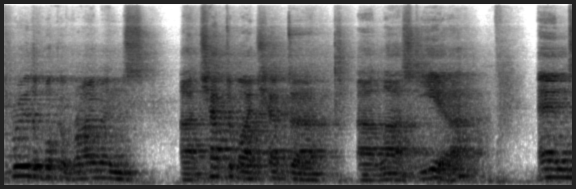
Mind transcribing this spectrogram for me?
through the book of Romans uh, chapter by chapter uh, last year. And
